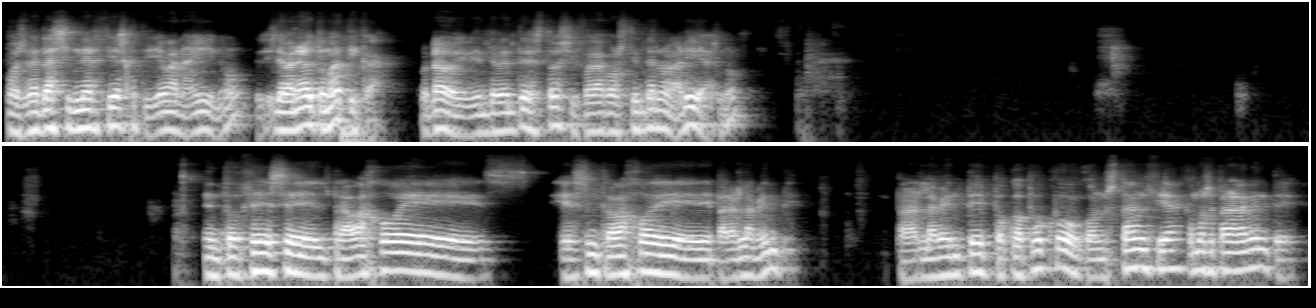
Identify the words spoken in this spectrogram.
pues ver las inercias que te llevan ahí, ¿no? De manera automática. Pues claro, evidentemente esto si fuera consciente no lo harías, ¿no? Entonces el trabajo es, es un trabajo de, parar la mente. Parar la mente poco a poco, con constancia. ¿Cómo se para la mente?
